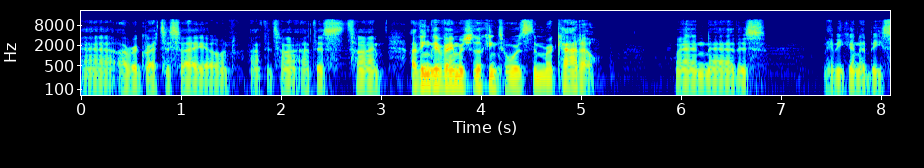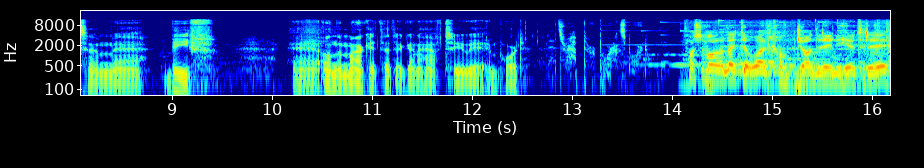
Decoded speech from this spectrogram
Uh, I regret to say, Eoin, at the time, at this time, I think they're very much looking towards the mercado when uh, there's maybe going to be some uh, beef uh, on the market that they're going to have to uh, import. First of all, I'd like to welcome John Delaney here today.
